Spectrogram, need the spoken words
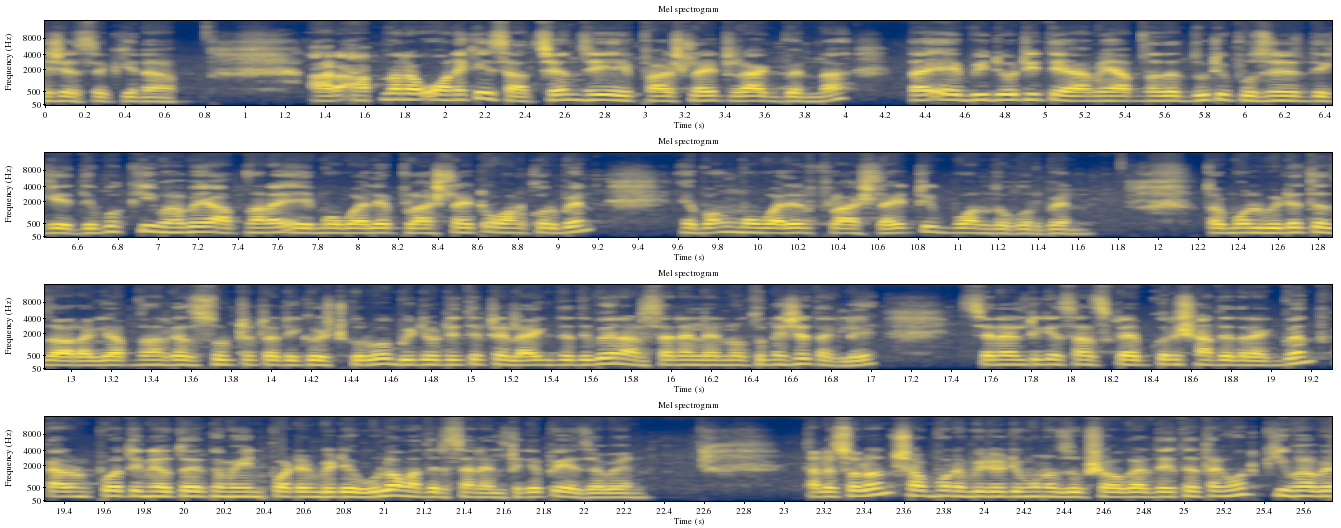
এসেছে কি না আর আপনারা অনেকেই চাচ্ছেন যে, এই ফ্ল্যাশ লাইট রাখবেন না। তাই এই ভিডিওটিতে আমি আপনাদের দুটি প্রসেস দেখিয়ে দেবো কীভাবে আপনারা এই মোবাইলে ফ্ল্যাশ লাইট অন করবেন এবং মোবাইলের ফ্ল্যাশ লাইটটি বন্ধ করবেন। তো মূল ভিডিওতে যাওয়ার আগে আপনার কাছে ছোট্ট একটা রিকোয়েস্ট করব, ভিডিওটিতে একটা লাইক দিয়ে দেবেন আর চ্যানেলে নতুন এসে থাকলে চ্যানেলটিকে সাবস্ক্রাইব করে সাথে রাখবেন, কারণ প্রতিনিয়ত এরকম ইম্পর্টেন্ট ভিডিওগুলো আমাদের চ্যানেল থেকে পেয়ে যাবেন। তাহলে চলুন সম্পূর্ণ ভিডিওটি মনোযোগ সহকারে দেখতে থাকুন, কীভাবে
